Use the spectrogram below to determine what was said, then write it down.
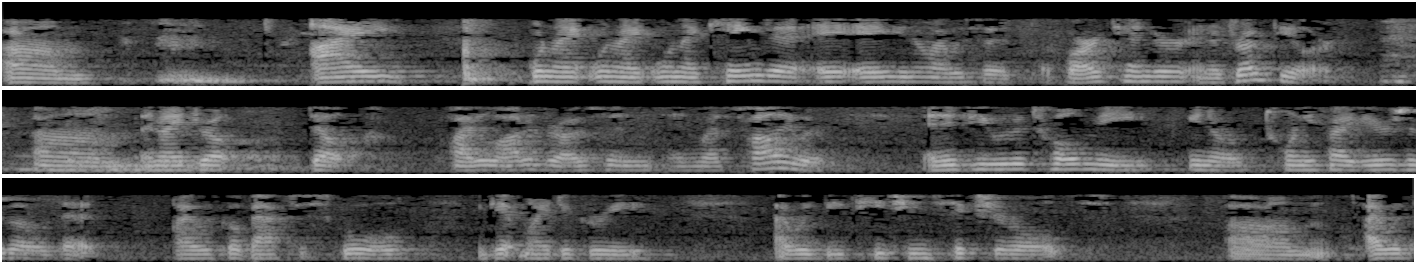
Um, I when I when I when I came to AA, you know, I was a, a bartender and a drug dealer, um, and I dealt, dealt quite a lot of drugs in, in West Hollywood. And if you would have told me, you know, 25 years ago that I would go back to school and get my degree, I would be teaching six-year-olds. Um, I would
